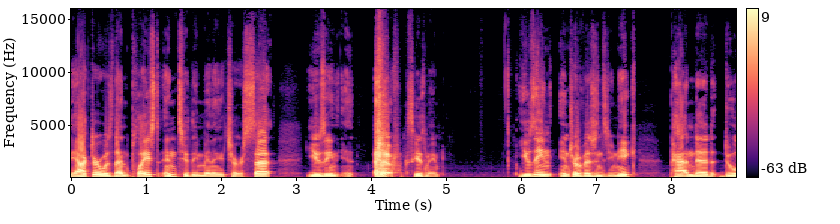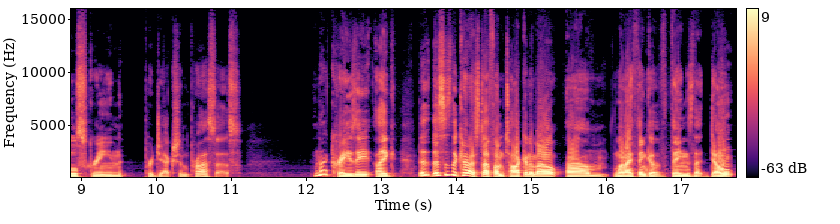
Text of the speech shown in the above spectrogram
The actor was then placed into the miniature set using, excuse me, using Introvision's unique patented dual screen projection process. Isn't that crazy? Like th- this is the kind of stuff I'm talking about um, when I think of things that don't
